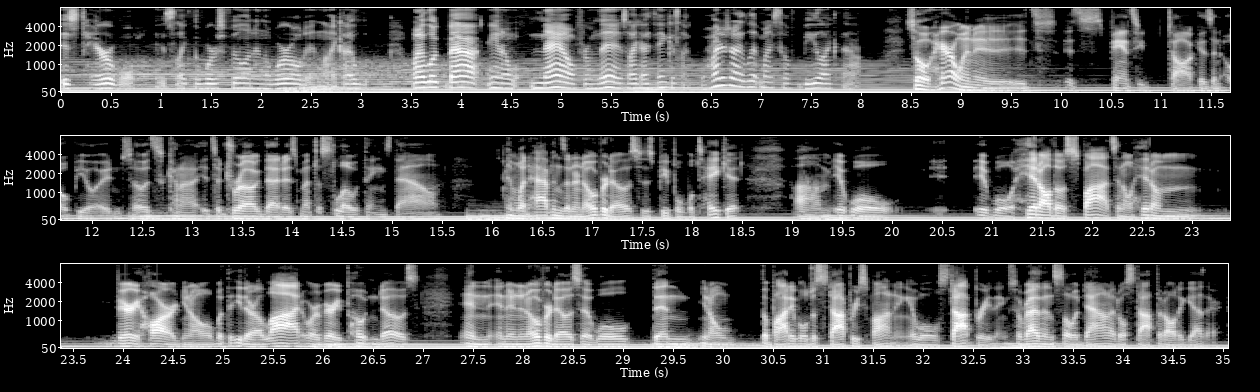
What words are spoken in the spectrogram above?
It's terrible. It's like the worst feeling in the world. And like I, when I look back, you know, now from this, like I think it's like, why did I let myself be like that? So heroin it's it's fancy talk as an opioid. So it's kind of it's a drug that is meant to slow things down. And what happens in an overdose is people will take it. Um, it will it will hit all those spots and it'll hit them very hard, you know, with either a lot or a very potent dose. And, and in an overdose, it will then, you know, the body will just stop responding. It will stop breathing. So rather than slow it down, it'll stop it altogether.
